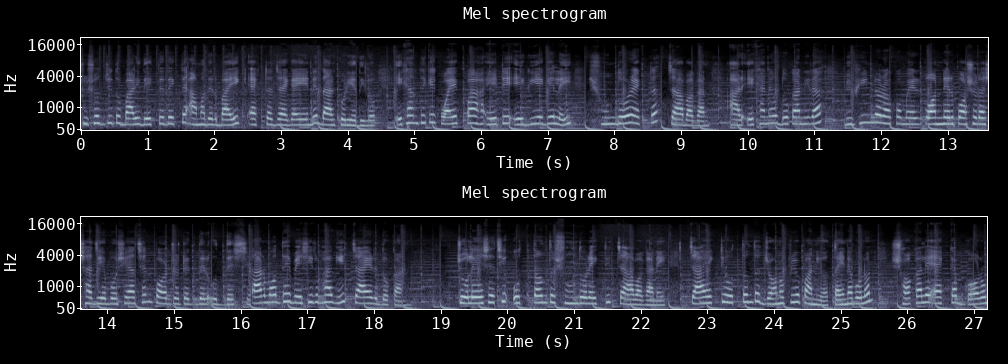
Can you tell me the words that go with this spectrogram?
সুসজ্জিত বাড়ি দেখতে দেখতে আমাদের বাইক একটা জায়গায় এনে দাঁড় করিয়ে দিল। এখান থেকে কয়েক পা হেঁটে এগিয়ে গেলেই সুন্দর একটা চা বাগান। আর এখানেও দোকানিরা বিভিন্ন রকমের পণ্যের পসরা সাজিয়ে বসে আছেন পর্যটকদের উদ্দেশ্যে। তার মধ্যে বেশিরভাগই চায়ের দোকান। চলে এসেছি অত্যন্ত সুন্দর একটি চা বাগানে। চা একটি অত্যন্ত জনপ্রিয় পানীয়, তাই না বলুন? সকালে এক কাপ গরম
